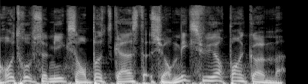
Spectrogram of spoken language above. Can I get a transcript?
Retrouve ce mix en podcast sur mixfever.com.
